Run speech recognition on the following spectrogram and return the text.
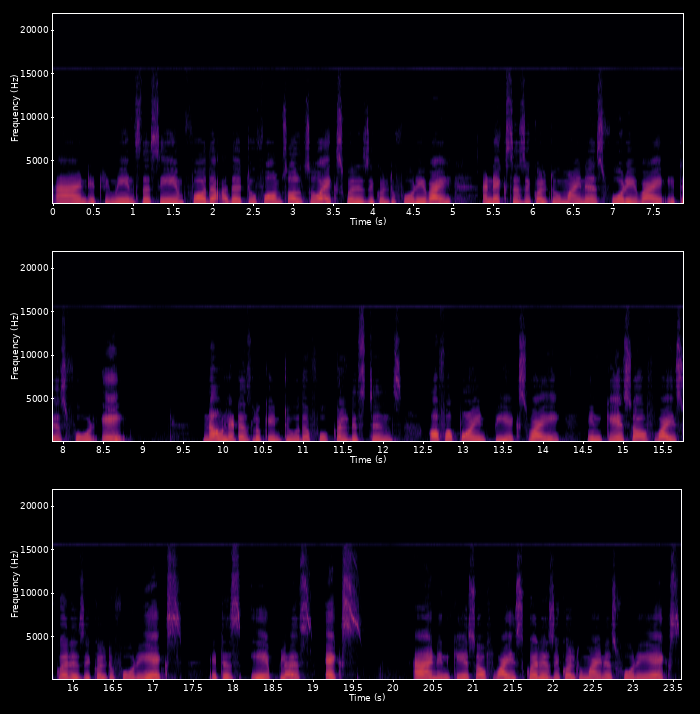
and it remains the same for the other two forms also. X square is equal to 4 a y and x is equal to minus 4 a y, it is 4 a. Now, let us look into the focal distance of a point p x y in case of y square is equal to 4 a x, it is a plus x and in case of y square is equal to minus 4 a x,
